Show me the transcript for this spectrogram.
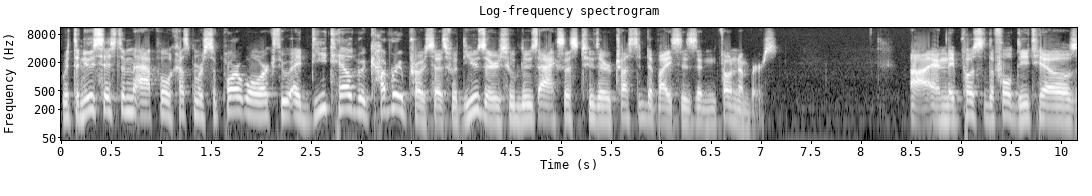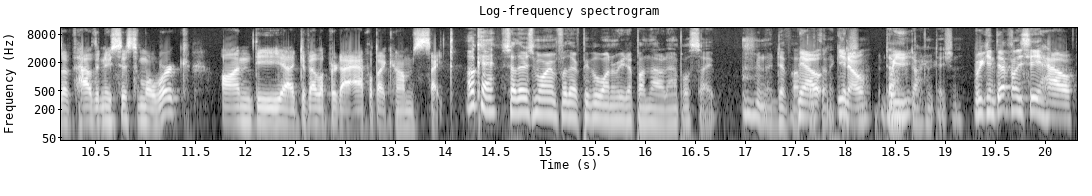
with the new system, Apple customer support will work through a detailed recovery process with users who lose access to their trusted devices and phone numbers. Uh, and they posted the full details of how the new system will work on the uh, developer.apple.com site. okay so there's more info there if people want to read up on that on apple's site in their dev Now, you know, doc- we- documentation We can definitely see how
